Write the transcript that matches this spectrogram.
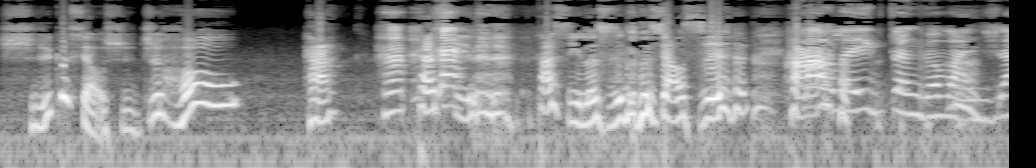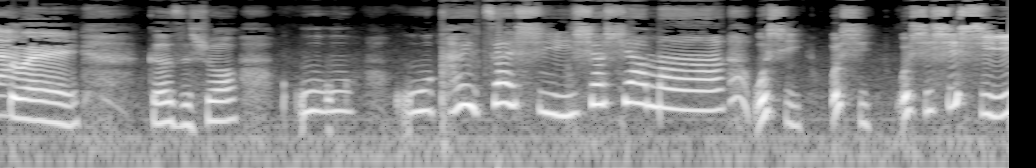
十个小时之后，哈，哈，他洗了，他洗了十个小时，泡，了一整个晚上。对，鸽子说：“我我可以再洗一下下吗？我洗，我洗，我洗洗洗。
